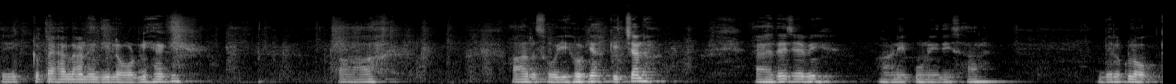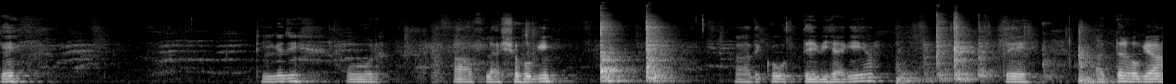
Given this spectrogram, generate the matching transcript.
ਤੇ ਇੱਕ ਪੈਸਾ ਲਾਣੇ ਦੀ ਲੋੜ ਨਹੀਂ ਹੈਗੀ। ਆ ਆ ਰਸੋਈ ਹੋ ਗਿਆ ਕਿਚਨ ਇਹਦੇ 'ਚ ਵੀ ਪਾਣੀ ਪੂਣੀ ਦੀ ਸਾਰ। ਬਿਲਕੁਲ ਓਕੇ ਠੀਕ ਹੈ ਜੀ, ਹੋਰ ਆ ਫਲੈਸ਼ ਹੋ ਗਈ। ਆ ਦੇਖੋ, ਉੱਤੇ ਵੀ ਹੈਗੀ ਆ। ਤੇ ਇੱਧਰ ਹੋ ਗਿਆ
